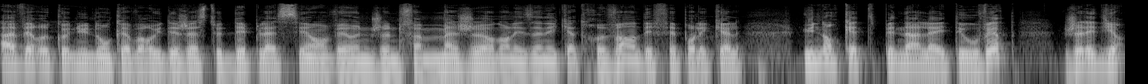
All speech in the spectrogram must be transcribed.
avait reconnu donc avoir eu des gestes déplacés envers une jeune femme majeure dans les années 80, des faits pour lesquels une enquête pénale a été ouverte. J'allais dire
